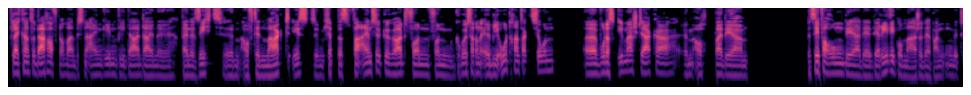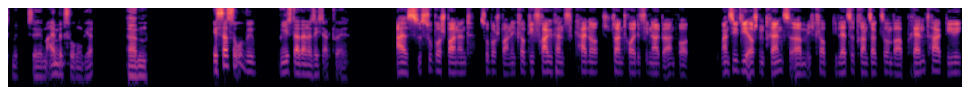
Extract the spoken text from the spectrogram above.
vielleicht kannst du darauf noch mal ein bisschen eingehen, wie da deine, deine Sicht ähm, auf den Markt ist. Ich habe das vereinzelt gehört von, von größeren LBO-Transaktionen, äh, wo das immer stärker ähm, auch bei der Bezifferung der, der, der Risikomarge der Banken mit, mit ähm, einbezogen wird. Ähm, ist das so? Wie, wie ist da deine Sicht aktuell? Also super spannend, super spannend. Ich glaube, die Frage kann keiner Stand heute final beantworten. Man sieht die ersten Trends. Ähm, ich glaube, die letzte Transaktion war Brenntag, die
